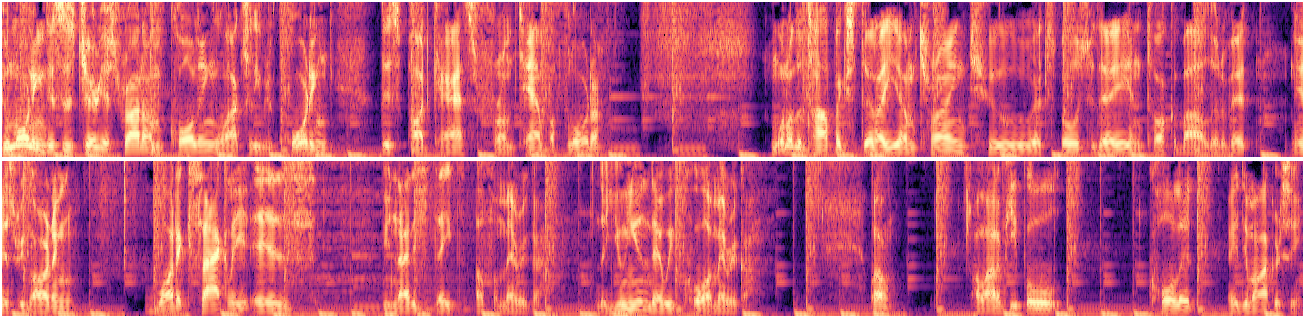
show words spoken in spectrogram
Good morning. This is Jerry Estrada. I'm calling, or actually recording this podcast from Tampa, Florida. One of the topics that I am trying to expose today and talk about a little bit is regarding what exactly is United States of America, the union that we call America. Well, a lot of people call it a democracy.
